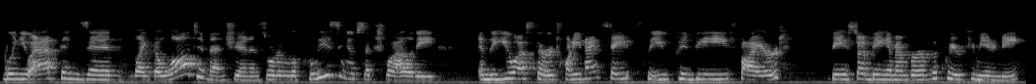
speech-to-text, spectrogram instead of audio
when you add things in like the law dimension and sort of the policing of sexuality, in the US, there are 29 states that you could be fired based on being a member of the queer community.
